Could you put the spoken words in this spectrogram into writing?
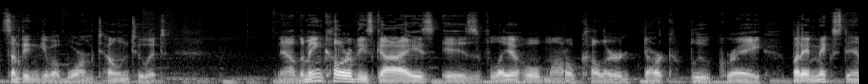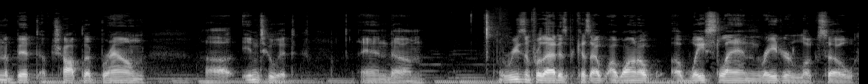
something to give a warm tone to it. Now, the main color of these guys is Vallejo model color dark blue gray, but I mixed in a bit of chocolate brown uh, into it. And um, the reason for that is because I, I want a, a, wasteland raider look. So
